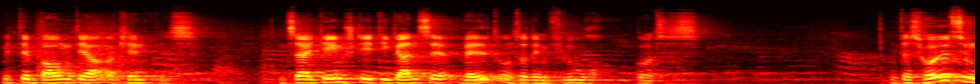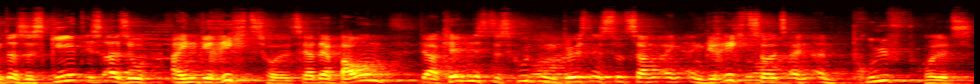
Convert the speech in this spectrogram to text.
mit dem Baum der Erkenntnis. Und seitdem steht die ganze Welt unter dem Fluch Gottes. Und das Holz, um das es geht, ist also ein Gerichtsholz. Ja, der Baum der Erkenntnis des Guten und Bösen ist sozusagen ein, ein Gerichtsholz, ein, ein Prüfholz,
